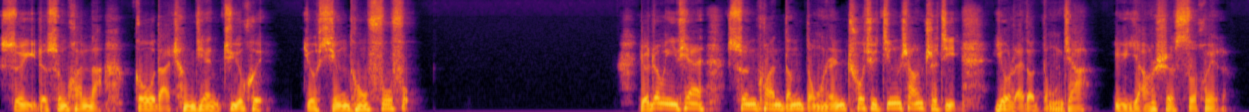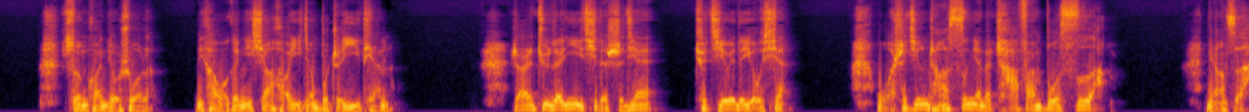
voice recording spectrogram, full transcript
遂与这孙宽呐勾搭成奸聚会，就形同夫妇。有这么一天，孙宽等董人出去经商之际，又来到董家。与杨氏私会了，孙宽就说了：“你看，我跟你相好已经不止一天了，然而聚在一起的时间却极为的有限。我是经常思念的茶饭不思啊，娘子啊，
